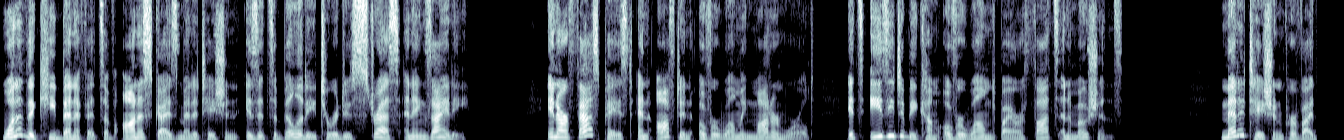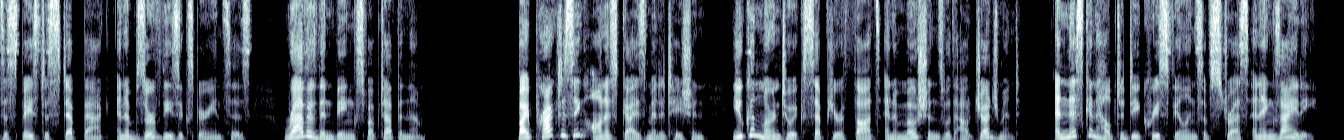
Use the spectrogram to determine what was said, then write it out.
One of the key benefits of Honest Guys meditation is its ability to reduce stress and anxiety. In our fast paced and often overwhelming modern world, it's easy to become overwhelmed by our thoughts and emotions. Meditation provides a space to step back and observe these experiences rather than being swept up in them. By practicing Honest Guys meditation, you can learn to accept your thoughts and emotions without judgment, and this can help to decrease feelings of stress and anxiety.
